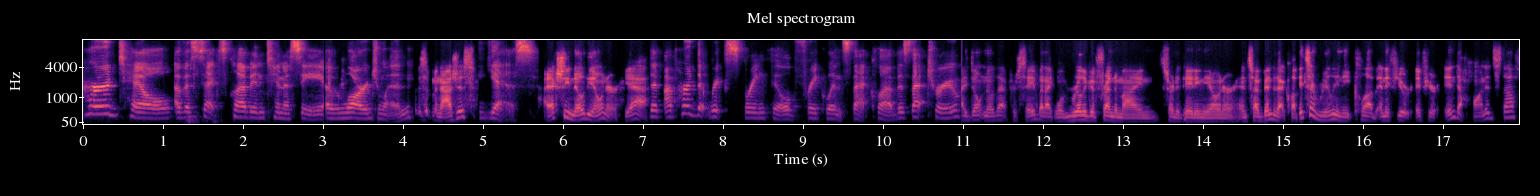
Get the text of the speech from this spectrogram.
heard tell of a sex club in Tennessee, a large one. Is it Menages? Yes. I actually know the owner. Yeah. That I've heard that Rick Springfield frequents that club. Is that true? I don't know that per se, but I, a really good friend of mine started dating the owner, and so I've been to that club. It's a really neat club, and if you're if you're into haunted stuff,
